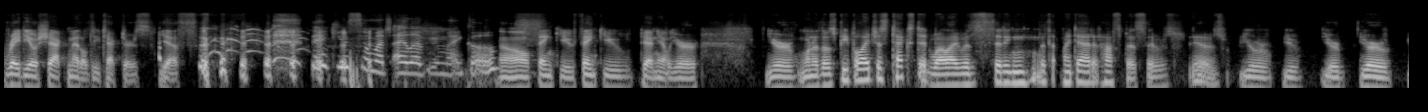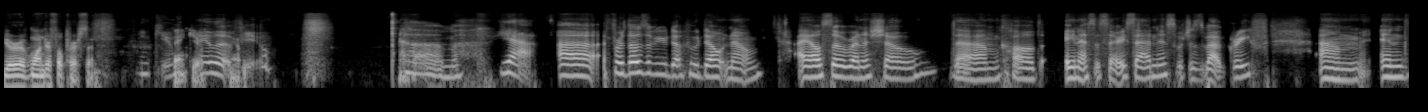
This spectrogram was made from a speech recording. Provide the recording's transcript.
Radio Shack metal detectors. Yes. thank you so much. I love you, Michael. Oh, thank you. Thank you, Danielle. You're you're one of those people I just texted while I was sitting with my dad at hospice. It was, it was you're you you're you're you're a wonderful person. Thank you. Thank you. I love yeah. you. Um yeah. Uh, for those of you who don't know, I also run a show um, called A Necessary Sadness, which is about grief. Um, and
